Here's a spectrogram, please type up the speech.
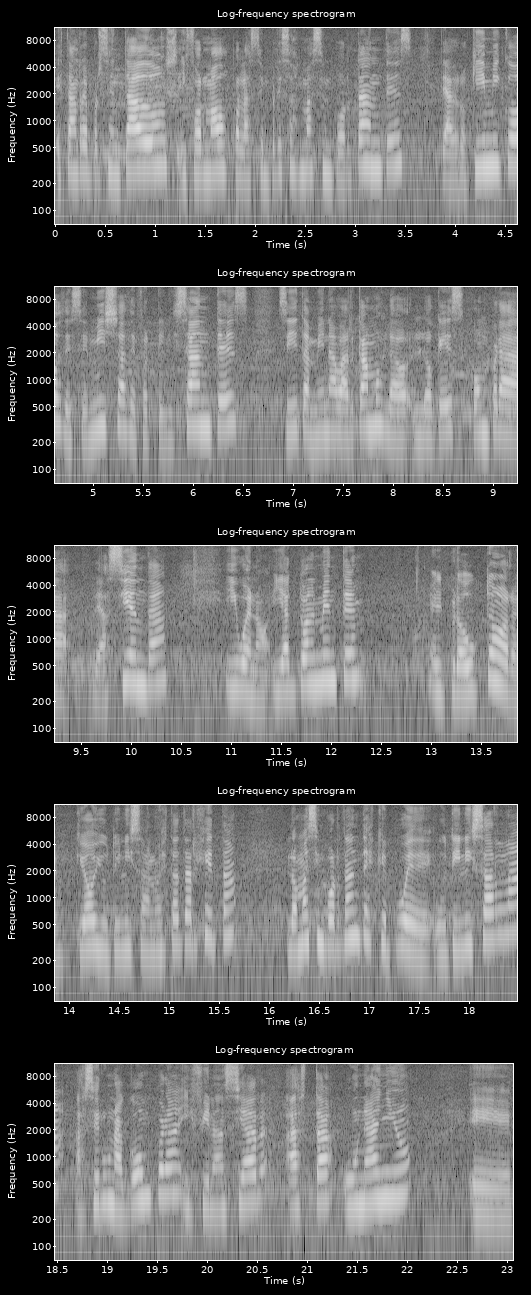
están representados y formados por las empresas más importantes de agroquímicos, de semillas, de fertilizantes, ¿sí? también abarcamos lo, que es compra de hacienda y bueno, y actualmente el productor que hoy utiliza nuestra tarjeta, lo más importante es que puede utilizarla, hacer una compra y financiar hasta un año eh,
